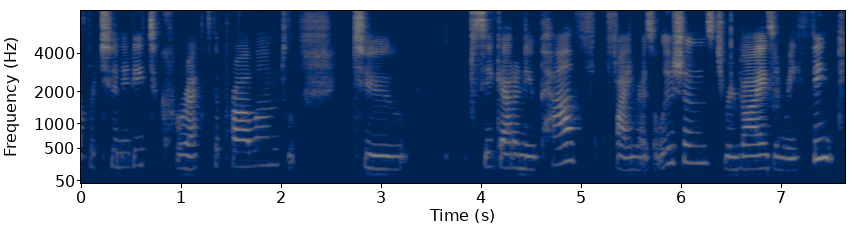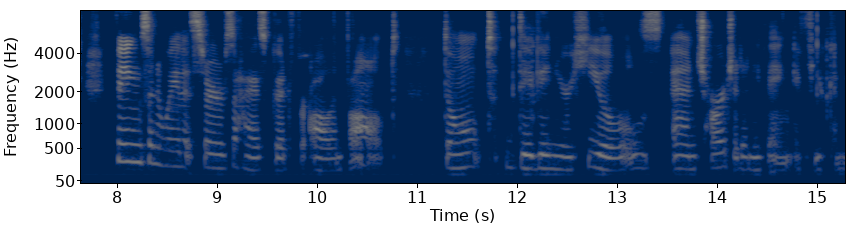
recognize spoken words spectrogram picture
opportunity to correct the problem, to, to seek out a new path, find resolutions, to revise and rethink things in a way that serves the highest good for all involved. Don't dig in your heels and charge at anything if you can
